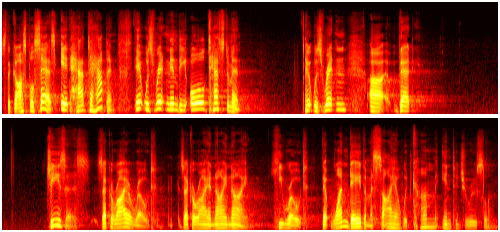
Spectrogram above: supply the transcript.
As the gospel says, it had to happen. It was written in the Old Testament it was written uh, that Jesus, Zechariah wrote, Zechariah 9 9, he wrote that one day the Messiah would come into Jerusalem.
